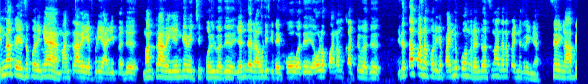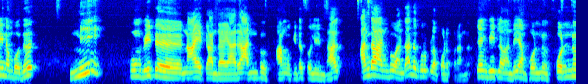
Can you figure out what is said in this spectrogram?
என்ன பேச போறீங்க? மந்த்ராவை எப்படி அழிப்பது? மந்த்ராவை எங்க வச்சு கொள்வது எந்த ரவுடி கிட்ட போவது? எவ்வளவு பணம் கட்டுவது? இதைத்தான் பண்ண போறீங்க. பண்ணு போங்க. ரெண்டு வருஷமா தானே பண்ணுக்குறீங்க. சரிங்களா? அப்படின்னும் போது நீ உன் வீட்டு நாயக்கு அந்த யாரு? அன்பு அவங்க கிட்ட சொல்லியிருந்தால் அந்த அன்பு வந்து அந்த குரூப்ல போட போறாங்க. எங்க வீட்டுல வந்து என் பொண்ணு பொண்ணு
